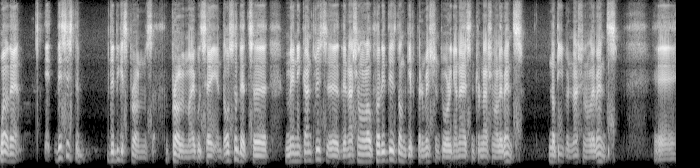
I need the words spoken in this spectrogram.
Well, the, this is the the biggest problems, problem, I would say, and also that uh, many countries, uh, the national authorities don't give permission to organize international events not even national events. Uh,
